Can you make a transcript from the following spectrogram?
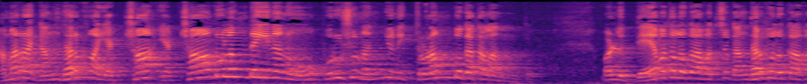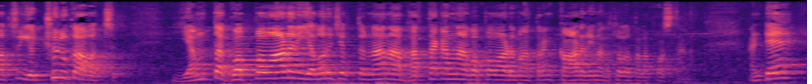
అమర గంధర్వ యక్షా యక్షాదులందైనను పురుషునంజుని తృణంబుగతలంతు వాళ్ళు దేవతలు కావచ్చు గంధర్వులు కావచ్చు యక్షులు కావచ్చు. ఎంత గొప్పవాడని ఎవరు చెప్తున్నా నా భర్త కన్నా గొప్పవాడు మాత్రం కాడని మనసులో తలపోస్తాను. అంటే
